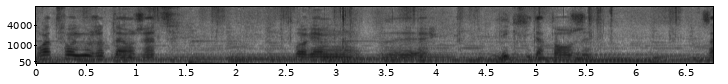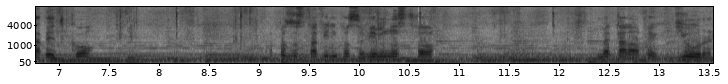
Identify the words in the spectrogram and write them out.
łatwo już otężec bowiem y, likwidatorzy zabytku pozostawili po sobie mnóstwo metalowych dziur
